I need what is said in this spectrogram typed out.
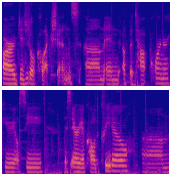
our digital collections. Um, and up the top corner here, you'll see this area called Credo. Um,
